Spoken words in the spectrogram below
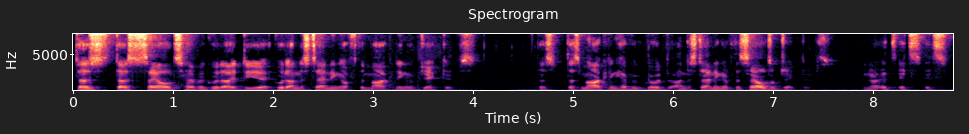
does does sales have a good idea, good understanding of the marketing objectives? Does, does marketing have a good understanding of the sales objectives? You know, it's, it's, it's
